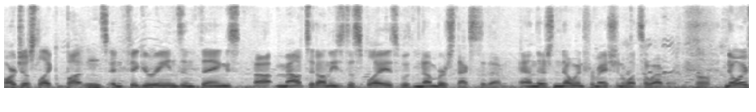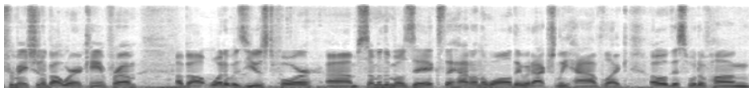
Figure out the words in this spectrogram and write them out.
are just like buttons and figurines and things uh, mounted on these displays with numbers next to them, and there's no information whatsoever. No information about where it came from, about what it was used for. Um, some of the mosaics they had on the wall, they would actually have like, oh, this would have hung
